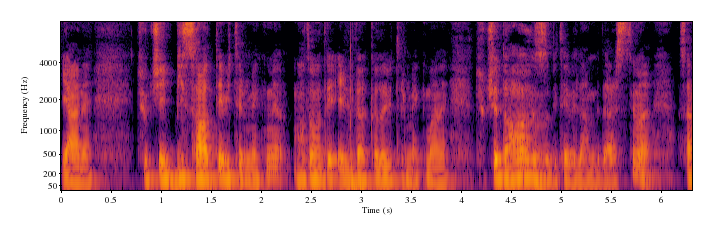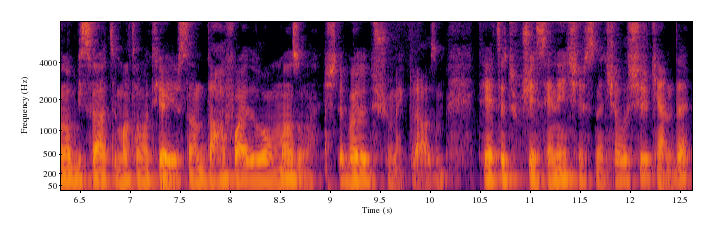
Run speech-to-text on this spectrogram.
Yani Türkçeyi bir saatte bitirmek mi, matematiği 50 dakikada bitirmek mi? Hani Türkçe daha hızlı bitebilen bir ders değil mi? Sen o bir saati matematiğe ayırsan daha faydalı olmaz mı? İşte böyle düşünmek lazım. TYT Türkçe sene içerisinde çalışırken de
